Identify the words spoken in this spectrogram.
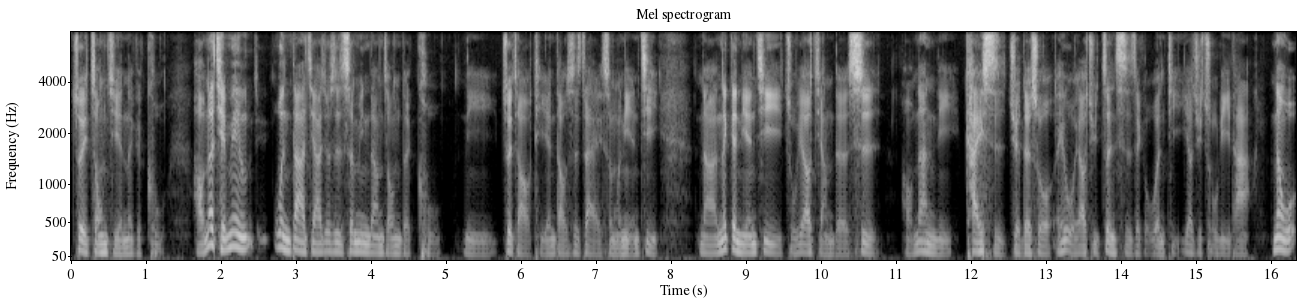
最终极那个苦。好，那前面问大家，就是生命当中的苦。你最早体验到是在什么年纪？那那个年纪主要讲的是，哦，那你开始觉得说，哎，我要去正视这个问题，要去处理它。那我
